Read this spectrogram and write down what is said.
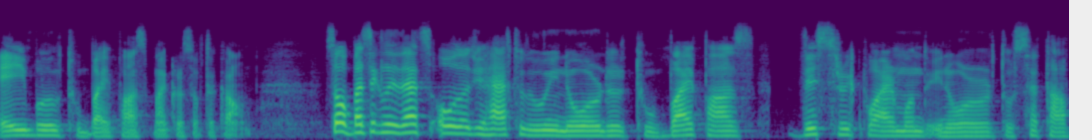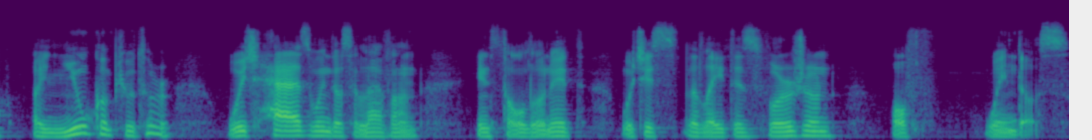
able to bypass Microsoft account. So basically that's all that you have to do in order to bypass this requirement in order to set up a new computer which has Windows 11 installed on it, which is the latest version of Windows.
